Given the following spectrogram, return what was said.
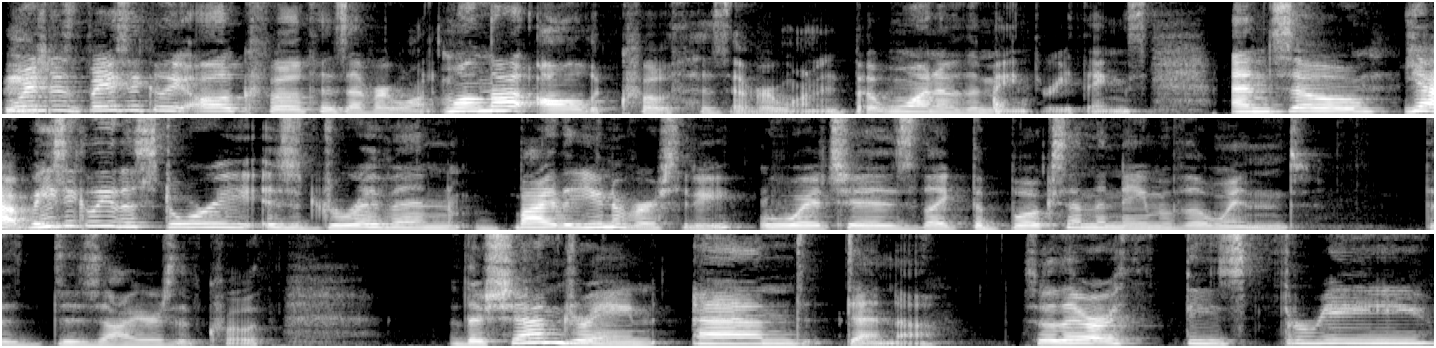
Which is basically all Kvothe has ever wanted. Well, not all the Kvothe has ever wanted, but one of the main three things. And so, yeah, basically the story is driven by the university, which is like the books and the name of the wind, the desires of Kvothe, the Chandrian, and Denna. So there are th- these three,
